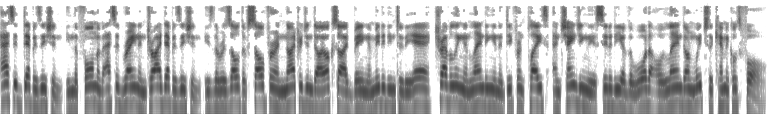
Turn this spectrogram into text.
Acid deposition, in the form of acid rain and dry deposition, is the result of sulfur and nitrogen dioxide being emitted into the air, traveling and landing in a different place, and changing the acidity of the water or land on which the chemicals fall.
